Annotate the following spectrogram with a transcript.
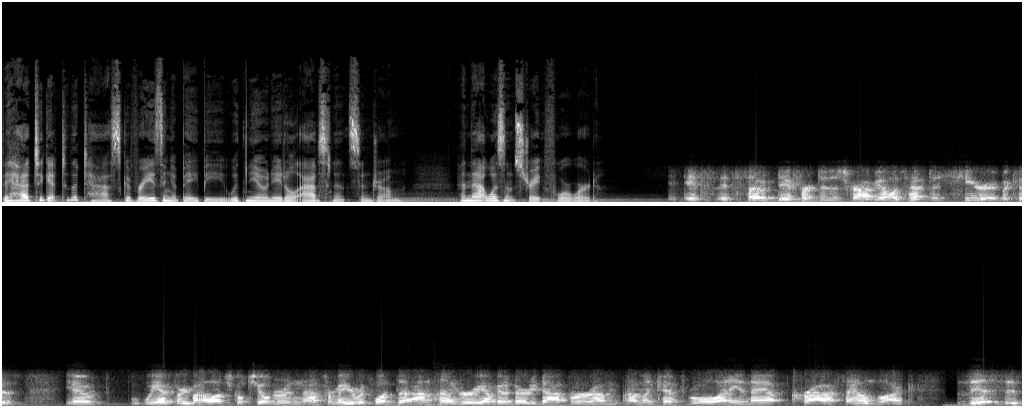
They had to get to the task of raising a baby with neonatal abstinence syndrome, and that wasn't straightforward. It's it's so different to describe. You almost have to hear it because, you know, we have three biological children. I'm familiar with what the I'm hungry, I've got a dirty diaper, I'm I'm uncomfortable, I need a nap cry sounds like this is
